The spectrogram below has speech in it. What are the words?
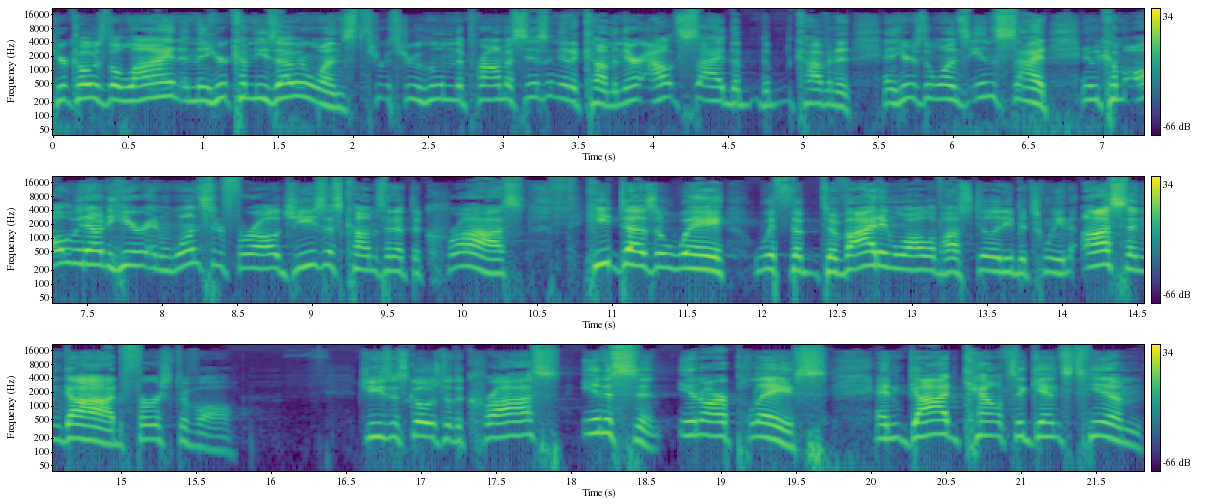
Here goes the line, and then here come these other ones through, through whom the promise isn't going to come, and they're outside the, the covenant. And here's the ones inside. And we come all the way down to here, and once and for all, Jesus comes, and at the cross, he does away with the dividing wall of hostility between us and God, first of all. Jesus goes to the cross, innocent, in our place, and God counts against him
